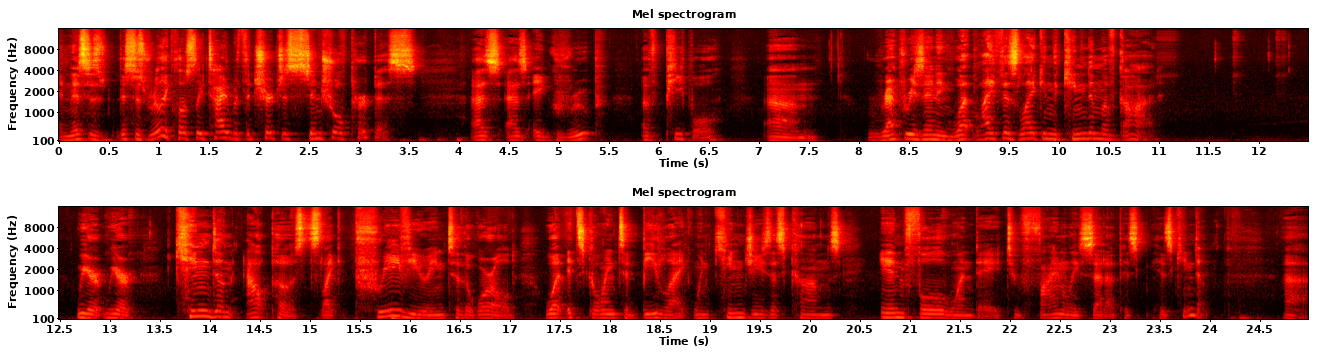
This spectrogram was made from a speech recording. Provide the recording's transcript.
and this is this is really closely tied with the church's central purpose as as a group of people um, representing what life is like in the kingdom of God. We are we are kingdom outposts, like previewing to the world what it's going to be like when King Jesus comes in full one day to finally set up his his kingdom. Uh,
